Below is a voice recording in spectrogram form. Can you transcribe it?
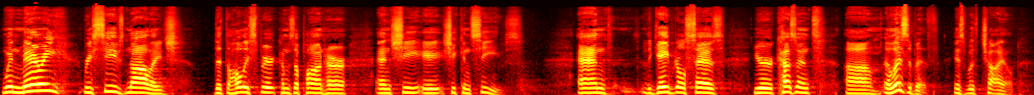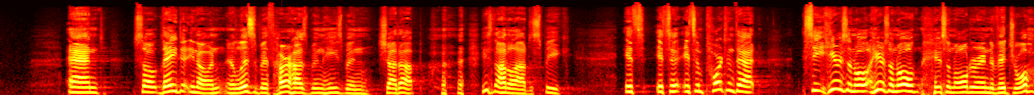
when Mary receives knowledge that the Holy Spirit comes upon her and she, she conceives. And the Gabriel says, Your cousin uh, Elizabeth is with child. And so they, you know, and Elizabeth, her husband, he's been shut up. he's not allowed to speak. It's, it's, it's important that, see, here's an, old, here's, an old, here's an older individual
